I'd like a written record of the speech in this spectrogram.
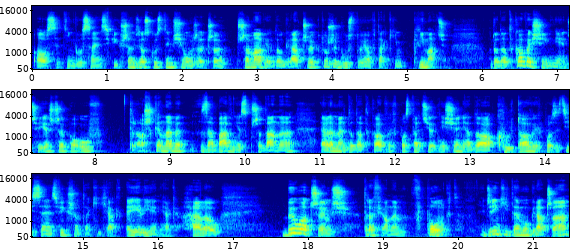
o settingu science fiction, w związku z tym siłą rzeczy przemawia do graczy, którzy gustują w takim klimacie. Dodatkowe sięgnięcie jeszcze po ów troszkę nawet zabawnie sprzedany element dodatkowy w postaci odniesienia do kultowych pozycji science fiction, takich jak Alien, jak Hello, było czymś trafionym w punkt. Dzięki temu gracze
